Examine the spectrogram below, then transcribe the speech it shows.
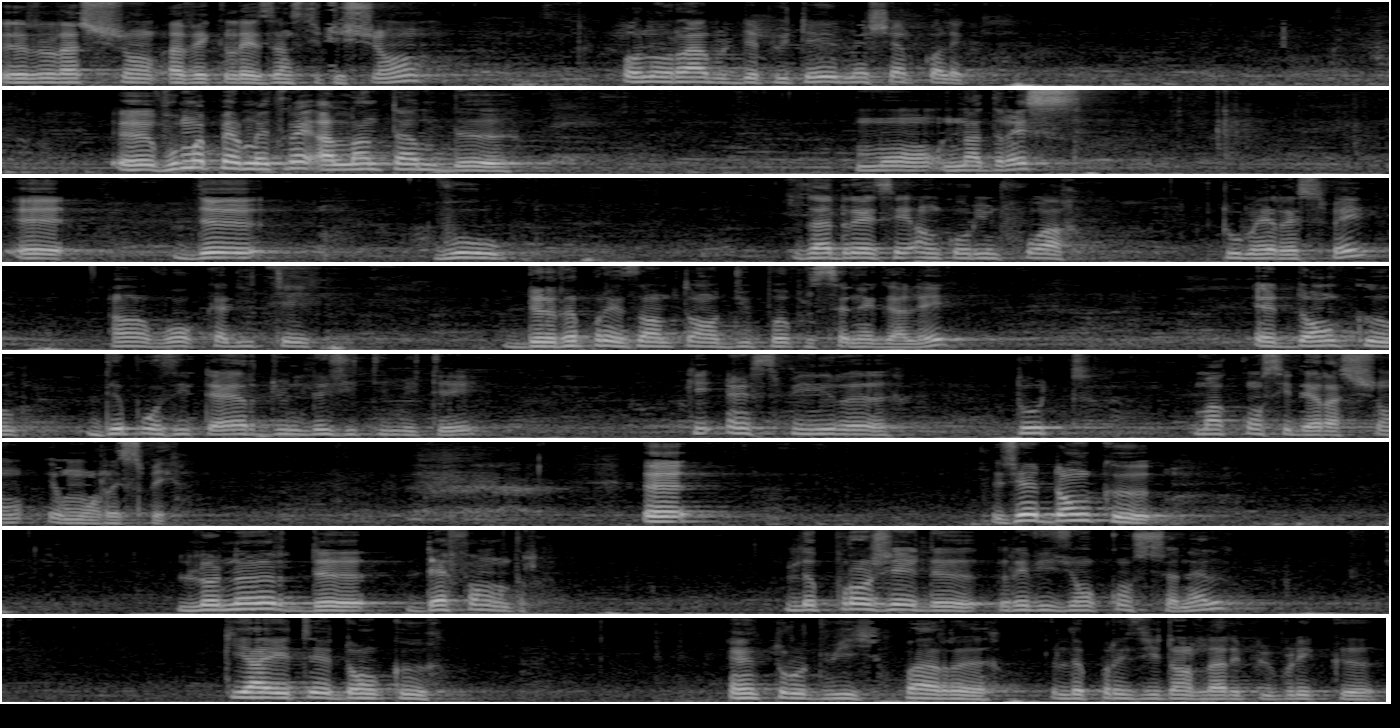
relations avec les institutions, honorables députés, mes chers collègues. Euh, vous me permettrez à l'entame de mon adresse euh, de vous adresser encore une fois tous mes respects en vos qualités de représentants du peuple sénégalais et donc euh, dépositaire d'une légitimité qui inspire euh, toute ma considération et mon respect. Euh, J'ai donc l'honneur de défendre le projet de révision constitutionnelle qui a été donc introduit par euh, le président de la République, euh,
